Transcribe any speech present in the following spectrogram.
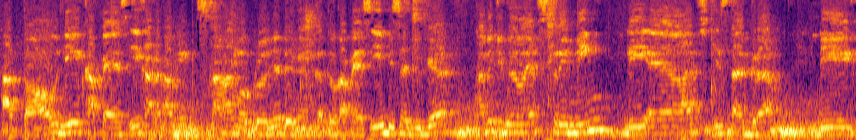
Atau di KPSI karena kami sekarang ngobrolnya dengan ketua KPSI bisa juga kami juga live streaming di eh, live Instagram di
